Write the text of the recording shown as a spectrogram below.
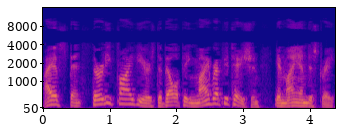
I have spent 35 years developing my reputation in my industry.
